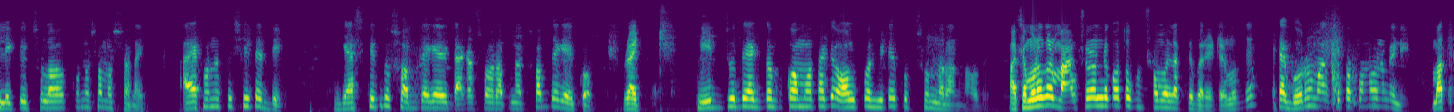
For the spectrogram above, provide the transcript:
ইলেকট্রিক চুলা হোক কোনো সমস্যা নাই। আর এখন হচ্ছে শীতের দিন। গ্যাস কিন্তু সব জায়গায় ঢাকা শহর আপনার সব জায়গায় কম। রাইট হিট যদি একদম কমও থাকে অল্প হিটে খুব সুন্দর রান্না হবে। আচ্ছা মনে করেন মাংস রান্না কতক্ষণ সময় লাগতে পারে এটার মধ্যে? এটা গরুর মাংস তো পনেরো মিনিট। মাত্র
